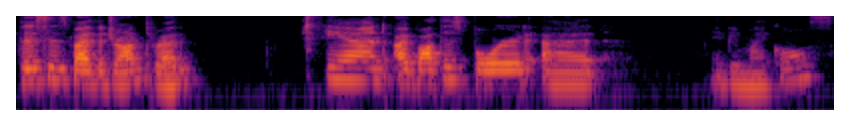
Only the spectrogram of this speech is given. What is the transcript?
This is by the Drawn Thread. And I bought this board at maybe Michael's,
